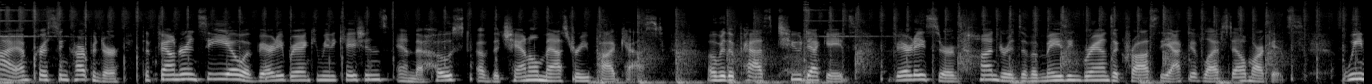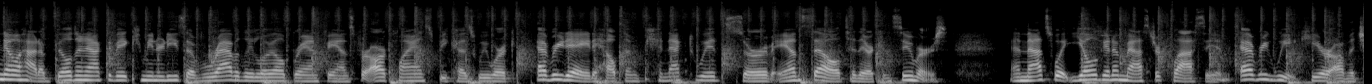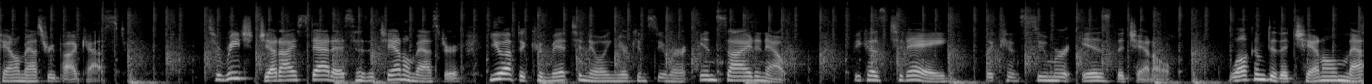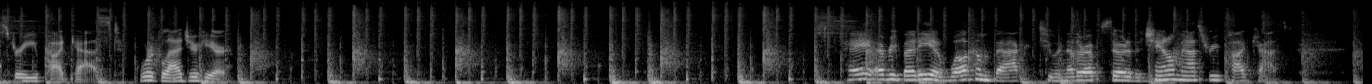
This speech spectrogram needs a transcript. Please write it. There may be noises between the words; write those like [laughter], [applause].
Hi, I'm Kristen Carpenter, the founder and CEO of Verity Brand Communications and the host of the Channel Mastery podcast. Over the past two decades, Verity served hundreds of amazing brands across the active lifestyle markets. We know how to build and activate communities of rabidly loyal brand fans for our clients because we work every day to help them connect with, serve, and sell to their consumers. And that's what you'll get a master class in every week here on the Channel Mastery Podcast. To reach Jedi status as a channel master, you have to commit to knowing your consumer inside and out. Because today, the consumer is the channel. Welcome to the Channel Mastery Podcast. We're glad you're here. Hey, everybody, and welcome back to another episode of the Channel Mastery Podcast.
